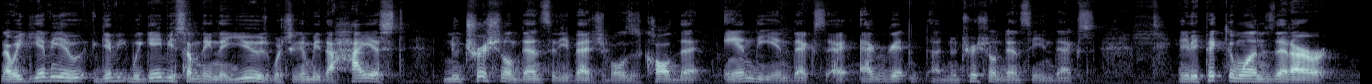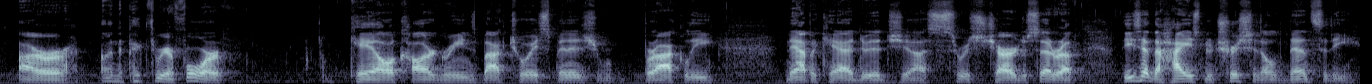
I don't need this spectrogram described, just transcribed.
Now we give you, give you, we gave you something to use, which is going to be the highest nutritional density vegetables. It's called the ANDI index, aggregate uh, nutritional density index. And if you pick the ones that are are on the pick three or four, kale, collard greens, bok choy, spinach, broccoli, Napa cabbage, uh, Swiss chard, etc. These have the highest nutritional density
